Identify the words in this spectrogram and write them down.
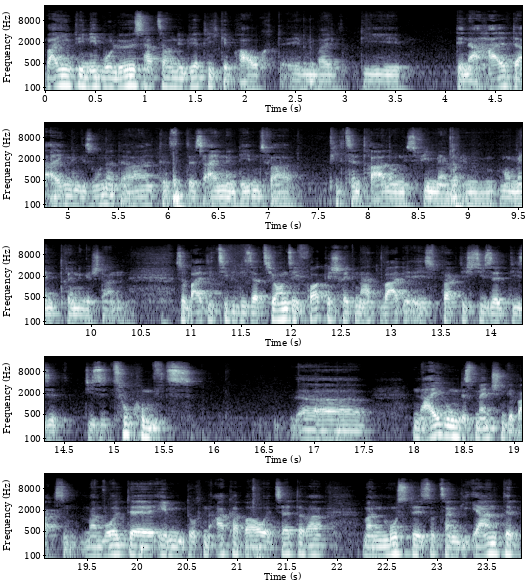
war irgendwie nebulös, hat es auch nicht wirklich gebraucht, eben weil die, den Erhalt der eigenen Gesundheit, der Erhalt des, des eigenen Lebens war viel zentraler und ist viel mehr im Moment drinnen gestanden. Sobald die Zivilisation sich fortgeschritten hat, war, ist praktisch diese, diese, diese Zukunftsneigung äh, des Menschen gewachsen. Man wollte eben durch den Ackerbau etc., man musste sozusagen die Ernte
